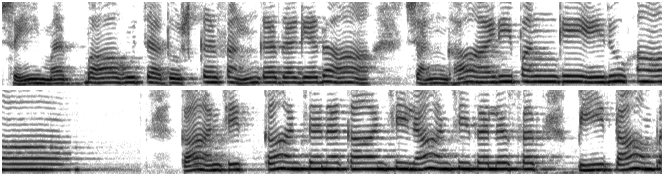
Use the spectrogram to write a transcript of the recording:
ശ്രീമദ്ബാഹുചതുഷ്കസംഗതഗതാ ശങ്കാരി പങ്കേരുഹാ കാഞ്ചിത് കാഞ്ചന കാഞ്ചിലാഞ്ചിതലസത് പീതാംബരാലംബിനീ.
